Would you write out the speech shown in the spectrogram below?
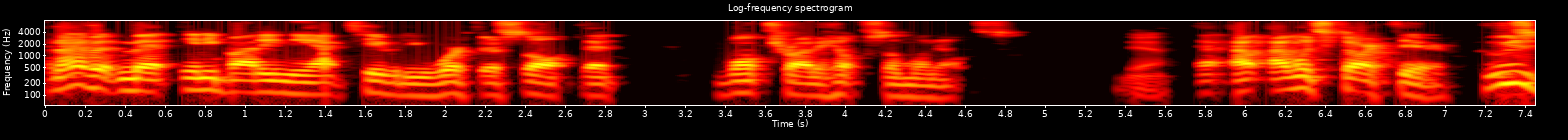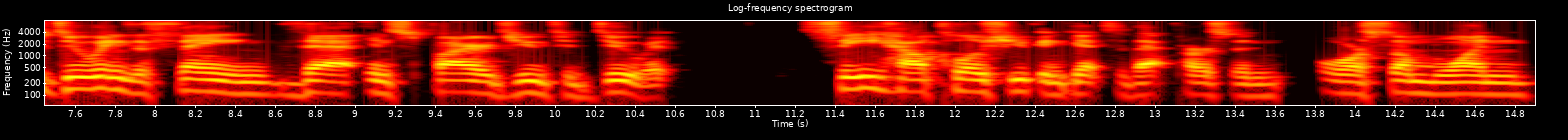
And I haven't met anybody in the activity worth their salt that won't try to help someone else. Yeah. I, I, would start there. Who's doing the thing that inspired you to do it? See how close you can get to that person or someone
